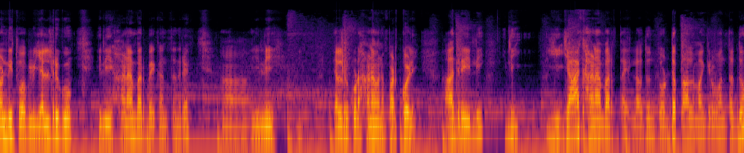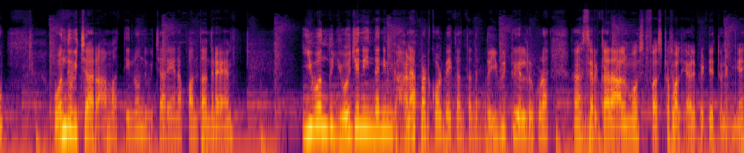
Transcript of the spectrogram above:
ಖಂಡಿತವಾಗ್ಲೂ ಎಲ್ರಿಗೂ ಇಲ್ಲಿ ಹಣ ಬರಬೇಕಂತಂದರೆ ಇಲ್ಲಿ ಎಲ್ಲರೂ ಕೂಡ ಹಣವನ್ನು ಪಡ್ಕೊಳ್ಳಿ. ಆದರೆ ಇಲ್ಲಿ ಇಲ್ಲಿ ಯಾಕೆ ಹಣ ಬರ್ತಾ ಇಲ್ಲ? ಅದೊಂದು ದೊಡ್ಡ ಪ್ರಾಬ್ಲಮ್ ಆಗಿರುವಂಥದ್ದು. ಒಂದು ವಿಚಾರ, ಮತ್ತು ಇನ್ನೊಂದು ವಿಚಾರ ಏನಪ್ಪ ಅಂತಂದರೆ ಈ ಒಂದು ಯೋಜನೆಯಿಂದ ನಿಮ್ಗೆ ಹಣ ಪಡ್ಕೊಳ್ಬೇಕಂತಂದ್ರೆ ದಯವಿಟ್ಟು ಎಲ್ಲರೂ ಕೂಡ ಸರ್ಕಾರ ಆಲ್ಮೋಸ್ಟ್ ಫಸ್ಟ್ ಆಫ್ ಆಲ್ ಹೇಳಿಬಿಟ್ಟಿತ್ತು ನಿಮಗೆ.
